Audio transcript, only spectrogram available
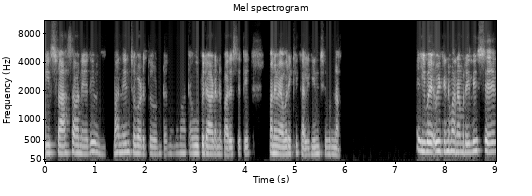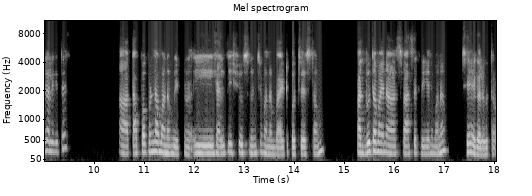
ఈ శ్వాస అనేది బంధించబడుతూ ఉంటుంది అనమాట ఊపిరాడని పరిస్థితి మనం ఎవరికి కలిగించి ఉన్నాం వీటిని మనం రిలీజ్ చేయగలిగితే ఆ! తప్పకుండా మనం వీటిని ఈ హెల్త్ ఇష్యూస్ నుంచి మనం బయటకు వచ్చేస్తాము అద్భుతమైన శ్వాసక్రియని మనం చేయగలుగుతాం.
